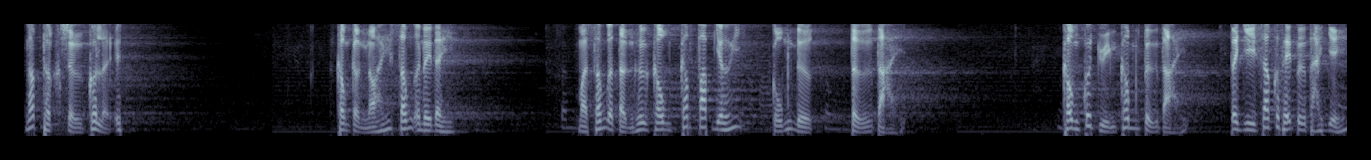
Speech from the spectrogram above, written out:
Nó thật sự có lợi ích. Không cần nói sống ở nơi đây, mà sống ở tận hư không cấp pháp giới cũng được tự tại. Không có chuyện không tự tại. Tại vì sao có thể tự tại vậy?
